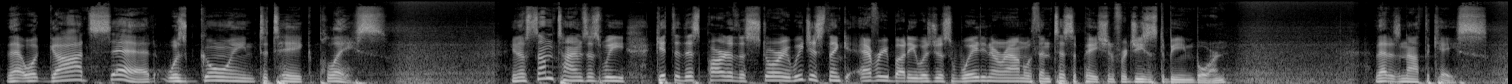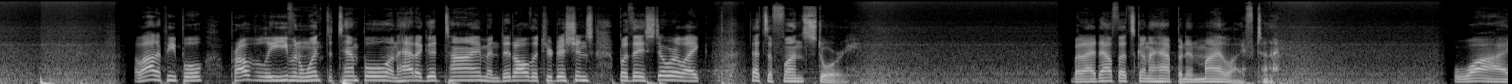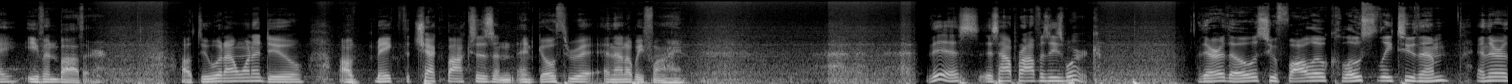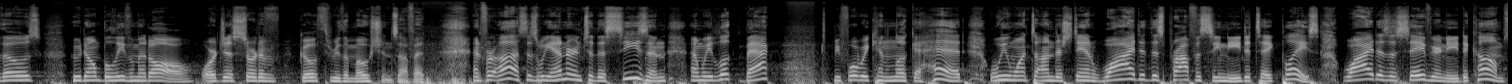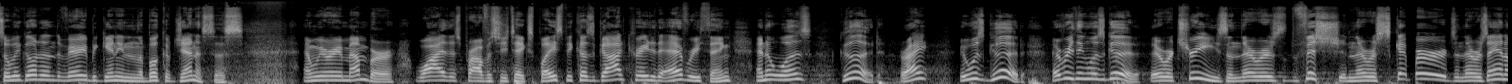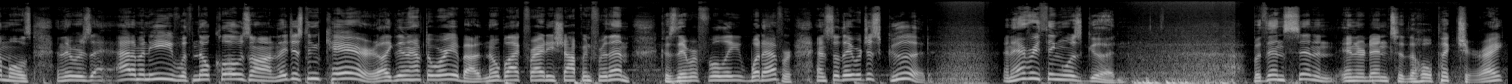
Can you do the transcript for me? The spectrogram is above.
that what God said was going to take place. You know, sometimes as we get to this part of the story, we just think everybody was just waiting around with anticipation for Jesus to being born. That is not the case. A lot of people probably even went to temple and had a good time and did all the traditions, but they still were like, that's a fun story. But I doubt that's going to happen in my lifetime. Why even bother? I'll do what I want to do. I'll make the check boxes and, and go through it, and that'll be fine. This is how prophecies work. There are those who follow closely to them, and there are those who don't believe them at all or just sort of go through the motions of it. And for us, as we enter into this season and we look back before we can look ahead, we want to understand why did this prophecy need to take place? Why does a Savior need to come? So we go to the very beginning in the book of Genesis. And we remember why this prophecy takes place because God created everything and it was good, right? It was good. Everything was good. There were trees and there was fish and there was birds and there was animals and there was Adam and Eve with no clothes on. They just didn't care. Like they didn't have to worry about it. No Black Friday shopping for them because they were fully whatever. And so they were just good. And everything was good. But then sin entered into the whole picture, right?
